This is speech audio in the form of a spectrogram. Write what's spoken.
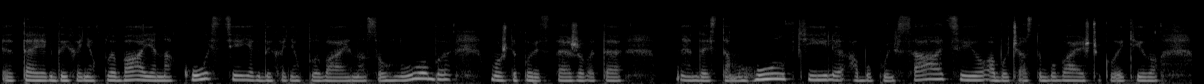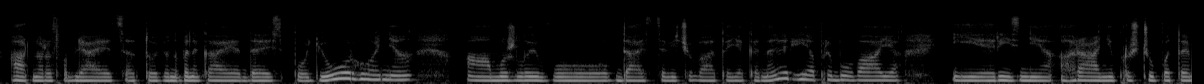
Е, те, як дихання впливає на кості, як дихання впливає на суглоби, можете повідстежувати е, десь там гул в тілі, або пульсацію, або часто буває, що коли тіло гарно розслабляється, то виникає десь подьоргування, а можливо, вдасться відчувати, як енергія прибуває, і різні грані прощупати.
